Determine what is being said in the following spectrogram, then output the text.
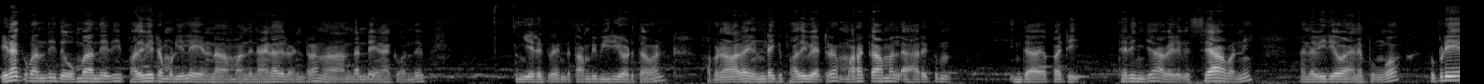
எனக்கு வந்து இது ஒன்பதாம் தேதி பதிவேற்ற முடியல. என்ன நம்ம வந்து நயனாதில் என்றால் நான் அந்தண்டை எனக்கு வந்து இங்கே இருக்கிற ரெண்டு தம்பி வீடியோ எடுத்தவன். அப்போ நான் அதை இன்றைக்கு பதிவேற்றேன். மறக்காமல் யாருக்கும் இந்த பற்றி தெரிஞ்ச அவைகளுக்கு சேவ் பண்ணி அந்த வீடியோவை அனுப்புங்க. இப்படியே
